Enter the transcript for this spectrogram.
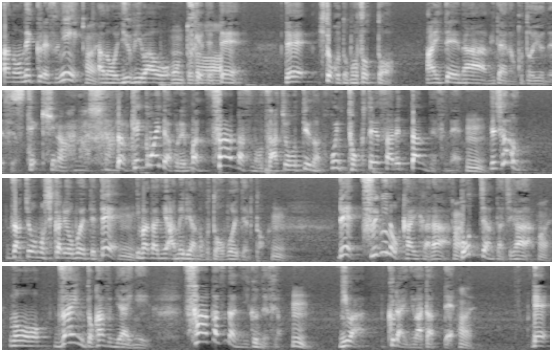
あのネックレスに、はい。あの指輪をつけててで一言ボソッと会いてえなみたいなことを言うんですよ。素敵な話だだから結婚相手はこれ、まあ、サーカスの座長っていうのはここに特定されたんですね、ん。でしかも座長もしっかり覚えてていま、未だにアメリアのことを覚えてると、ん。で次の回から、はい。坊ちゃんたちが、はい。のザインとカフに会いにサーカス団に行くんですよ、うん。2話くらいにわたって、はい。で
